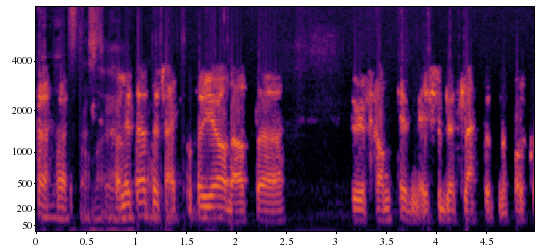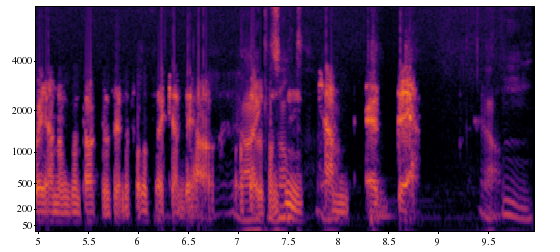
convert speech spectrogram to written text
Kvalitetssjekk, og så gjør det at uh, du i framtiden ikke blir slettet når folk går gjennom kontaktene sine for å se hvem de har. Og så er det sånn, hm, Hvem er det? Ja. Mm.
